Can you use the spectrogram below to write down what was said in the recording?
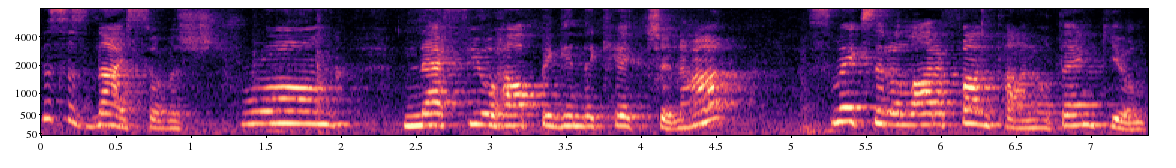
This is nice of a strong nephew helping in the kitchen, huh? This makes it a lot of fun, Tano. Thank you.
